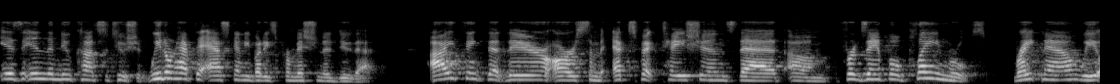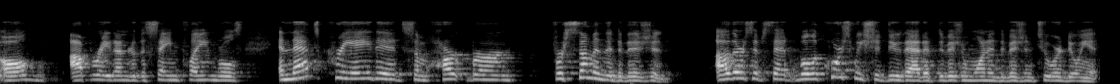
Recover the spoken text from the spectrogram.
is in the new constitution. We don't have to ask anybody's permission to do that. I think that there are some expectations that, um, for example, playing rules. Right now, we all operate under the same playing rules. And that's created some heartburn for some in the division. Others have said, well, of course we should do that if Division One and Division Two are doing it.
